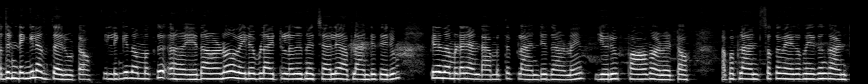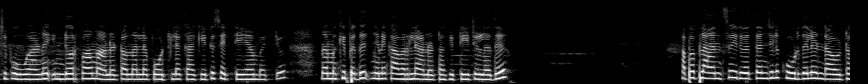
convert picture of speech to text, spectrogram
അതുണ്ടെങ്കിൽ അത് തരും കേട്ടോ. ഇല്ലെങ്കിൽ നമുക്ക് ഏതാണോ അവൈലബിൾ ആയിട്ടുള്ളതെന്ന് വെച്ചാൽ ആ പ്ലാന്റ് തരും. പിന്നെ നമ്മുടെ രണ്ടാമത്തെ പ്ലാന്റ് ഇതാണ്. ഈ ഒരു ഫാമാണ് കേട്ടോ. അപ്പോൾ പ്ലാന്റ്സൊക്കെ വേഗം വേഗം കാണിച്ച് പോവുകയാണ്. ഇൻഡോർ ഫാമാണ് കേട്ടോ. നല്ല പോട്ടിലൊക്കെ ആക്കിയിട്ട് സെറ്റ് ചെയ്യാൻ പറ്റും. നമുക്കിപ്പോൾ ഇത് ഇങ്ങനെ കവറിലാണ് കേട്ടോ കിട്ടിയിട്ടുള്ളത്. അപ്പോൾ പ്ലാൻസ് ഇരുപത്തഞ്ചിൽ കൂടുതൽ ഉണ്ടാവും കേട്ടോ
